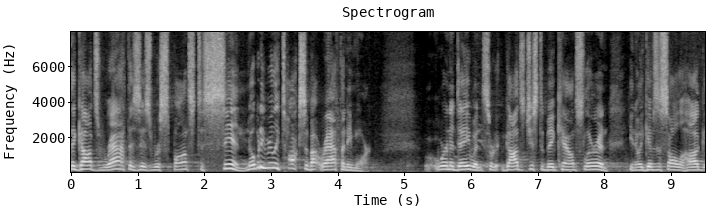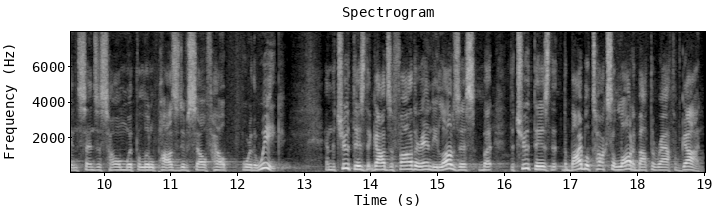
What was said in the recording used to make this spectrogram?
That God's wrath is His response to sin. Nobody really talks about wrath anymore. We're in a day when sort of God's just a big counselor and you know he gives us all a hug and sends us home with a little positive self-help for the week. And the truth is that God's a father and he loves us, but the truth is that the Bible talks a lot about the wrath of God.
